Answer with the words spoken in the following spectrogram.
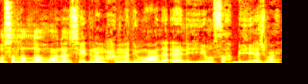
Ve sallallahu ala seyyidina Muhammedin ve ala alihi ve sahbihi ecmain.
